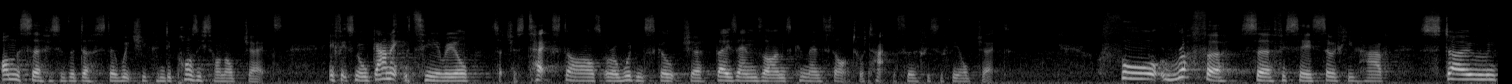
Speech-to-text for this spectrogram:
on the surface of the duster which you can deposit on objects. If it's an organic material, such as textiles or a wooden sculpture, those enzymes can then start to attack the surface of the object. For rougher surfaces, so if you have stone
